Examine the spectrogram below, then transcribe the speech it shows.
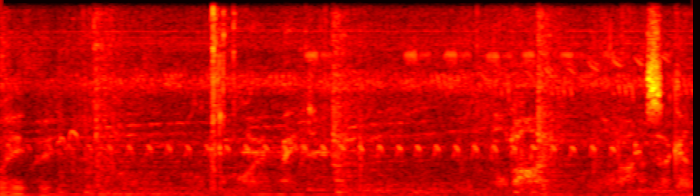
Wait, wait. Wait, wait. Hold on. Hold on a second.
